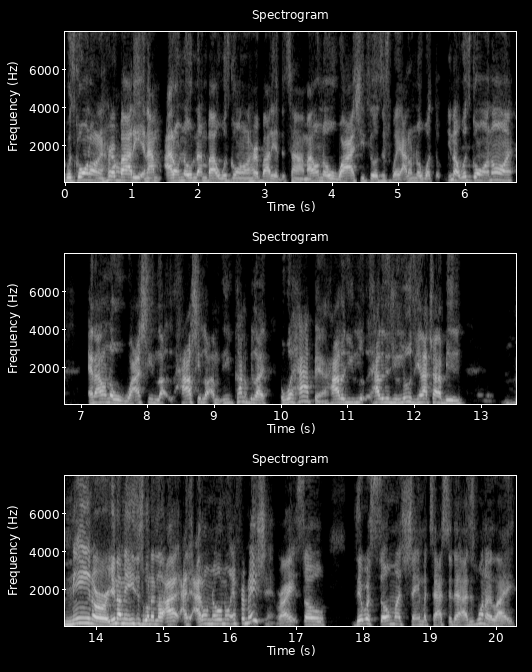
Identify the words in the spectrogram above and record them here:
what's going on in her body, and I'm I don't know nothing about what's going on in her body at the time. I don't know why she feels this way. I don't know what the you know what's going on, and I don't know why she lo- how she lo- I mean, you kind of be like, well, what happened? How did you how did you lose? You're not trying to be mean or you know what I mean. You just want to know. I, I I don't know no information, right? So there was so much shame attached to that. I just want to like.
